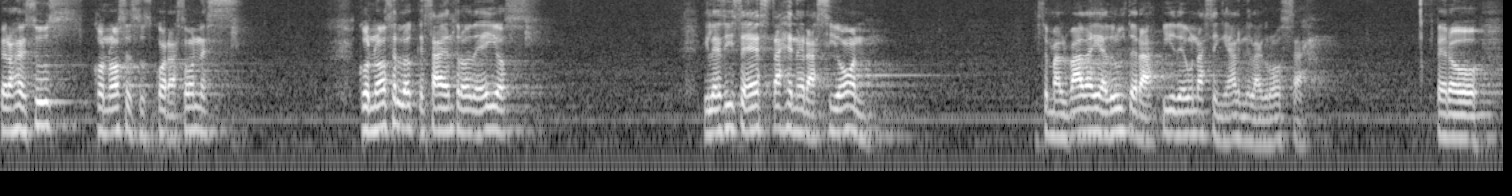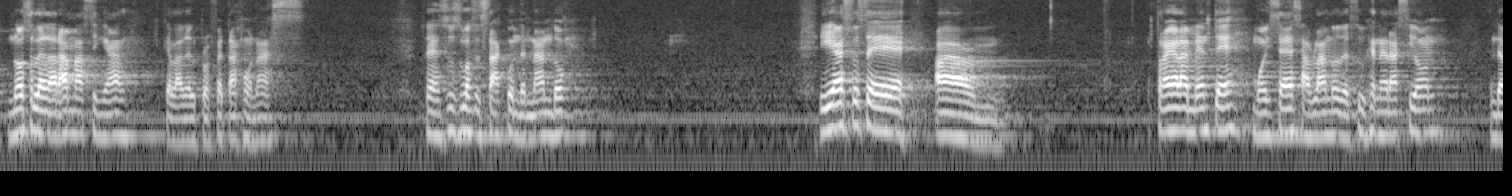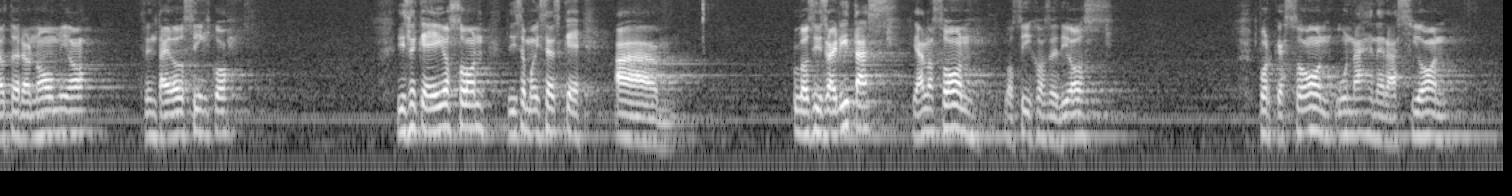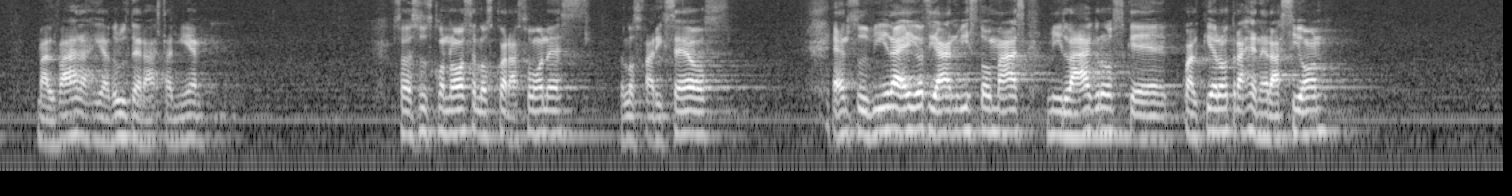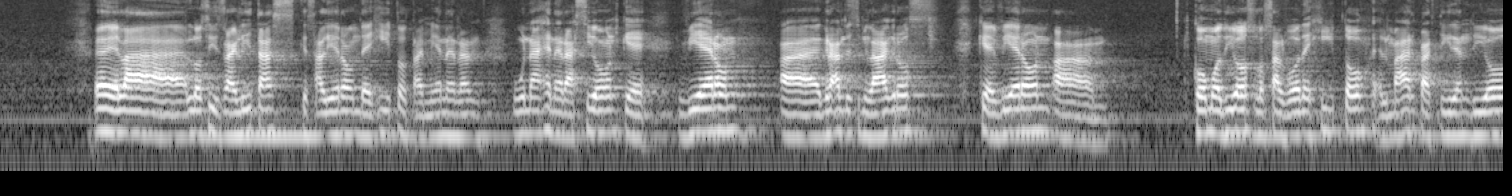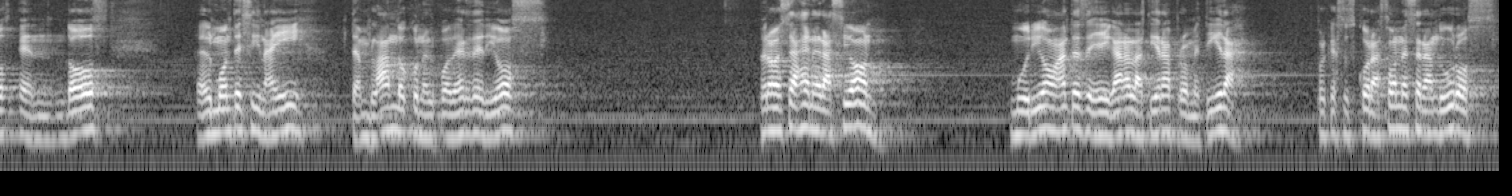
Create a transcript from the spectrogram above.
Pero Jesús conoce sus corazones, conoce lo que está dentro de ellos. Y les dice, esta generación, esta malvada y adúltera, pide una señal milagrosa, pero no se le dará más señal que la del profeta Jonás. Jesús los está condenando. Y esto se trae a la mente Moisés hablando de su generación en Deuteronomio 32.5. Dice que ellos son, dice Moisés, que los israelitas ya no son los hijos de Dios, porque son una generación malvada y adúltera también. Jesús conoce los corazones de los fariseos. En su vida ellos ya han visto más milagros que cualquier otra generación. Eh, los israelitas que salieron de Egipto también eran una generación que vieron ah, grandes milagros, que vieron cómo Dios los salvó de Egipto, el mar partir en, Dios, en dos, el monte Sinaí temblando con el poder de Dios. Pero esa generación murió antes de llegar a la tierra prometida, porque sus corazones eran duros.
